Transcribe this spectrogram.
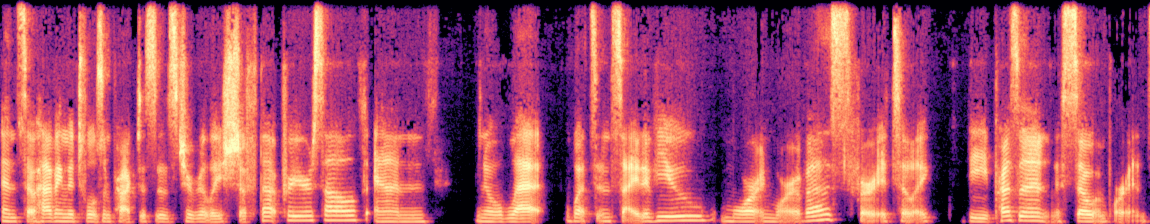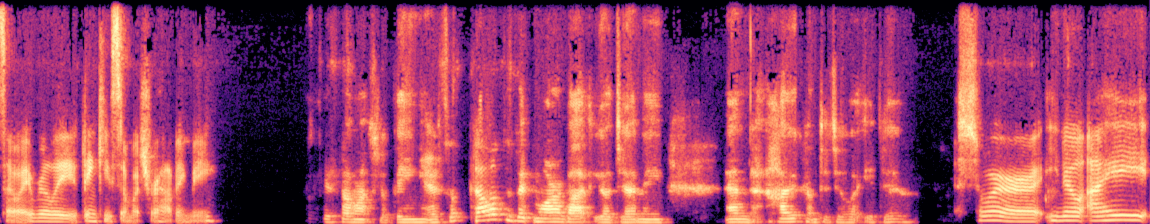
And so having the tools and practices to really shift that for yourself and, you know, let what's inside of you more and more of us for it to like be present is so important. So I really thank you so much for having me. Thank you so much for being here. So tell us a bit more about your journey and how you come to do what you do. Sure. You know, I,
